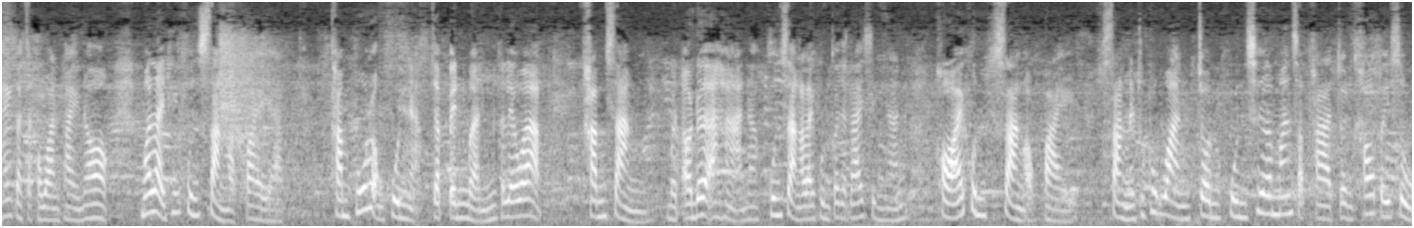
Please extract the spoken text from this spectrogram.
ให้กับจักรวาลภายนอก เมื่อไหร่ที่คุณสั่งออกไปอะคำพูดของคุณเนี่ยจะเป็นเหมือนก็เรียกว่าคำสั่งเหมือนออเดอร์อาหารนะคุณสั่งอะไรคุณก็จะได้สิ่งนั้น ขอให้คุณสั่งออกไป สั่งในทุกๆวันจนคุณเชื่อมั่นศรัทธาจนเข้าไปสู่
